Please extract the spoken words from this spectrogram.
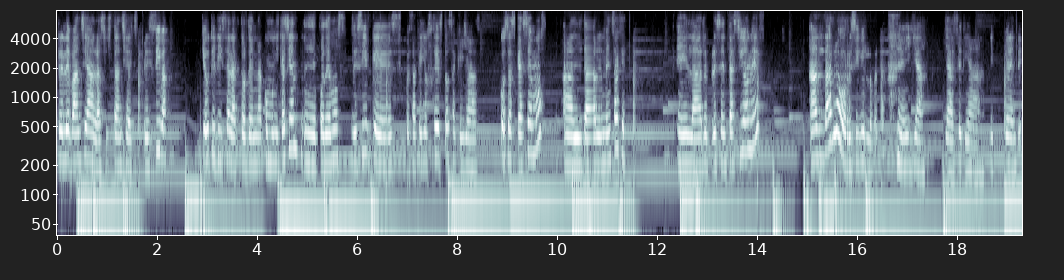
relevancia a la sustancia expresiva que utiliza el actor de la comunicación. Eh, podemos decir que es pues aquellos gestos, aquellas cosas que hacemos al dar el mensaje. En las representaciones, al darlo o recibirlo, ¿verdad? ya, ya sería diferente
